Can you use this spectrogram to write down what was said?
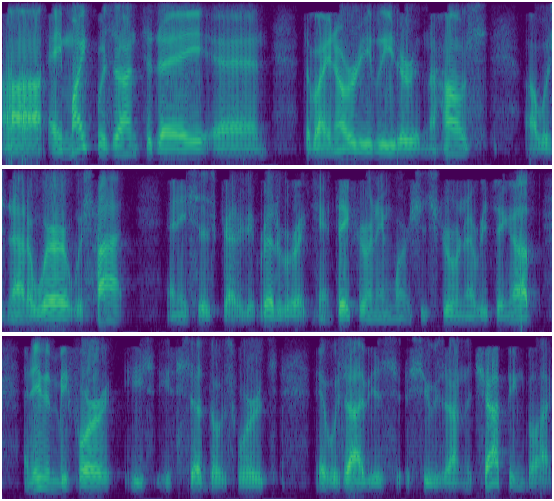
Uh, a mic was on today, and the minority leader in the House uh, was not aware it was hot, and he says, "Got to get rid of her. I can't take her anymore. She's screwing everything up." And even before he, he said those words, it was obvious she was on the chopping block.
